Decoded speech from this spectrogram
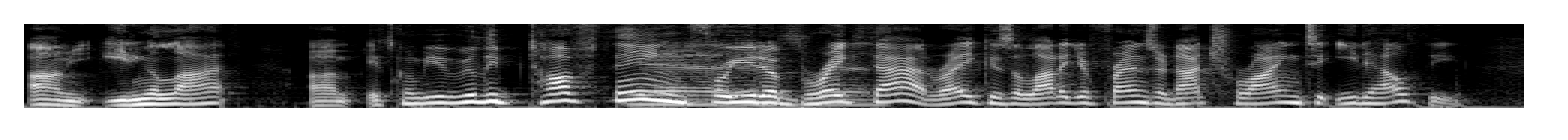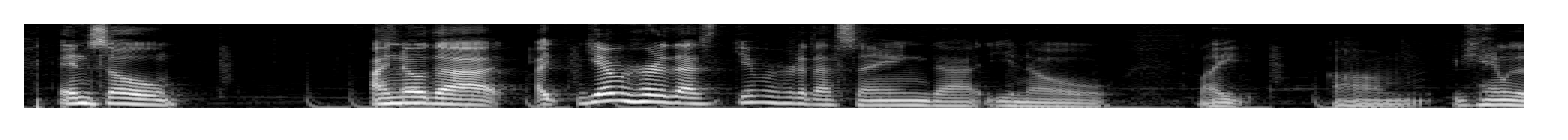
Um, eating a lot. Um, it's going to be a really tough thing Yeah, for you to break man. that, right? Because a lot of your friends are not trying to eat healthy, and so I know that. I, you ever heard of that? You ever heard of that saying that you know, like, um, if you hang with the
